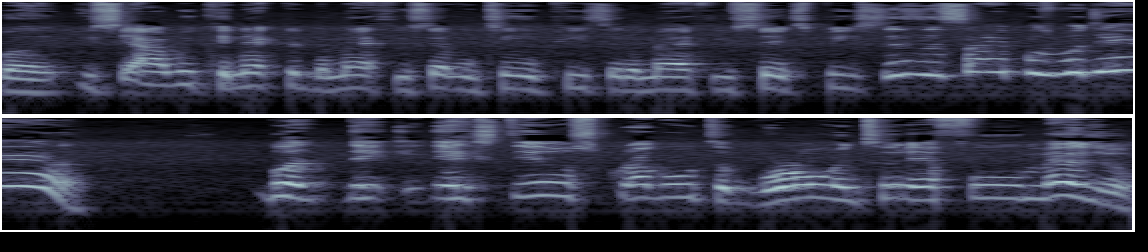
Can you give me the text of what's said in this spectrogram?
But you see how we connected the Matthew 17 piece to the Matthew 6 piece? His disciples were there but they, they still struggle to grow into their full measure.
